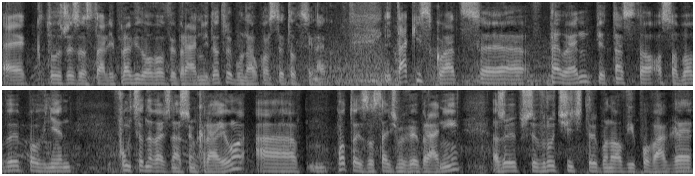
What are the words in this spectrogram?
e, którzy zostali prawidłowo wybrani do Trybunału Konstytucyjnego. I taki skład e, pełen, 15-osobowy powinien funkcjonować w naszym kraju, a po to zostaliśmy wybrani, ażeby przywrócić Trybunałowi powagę.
